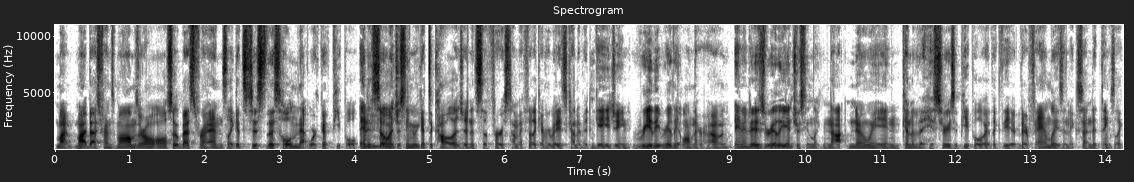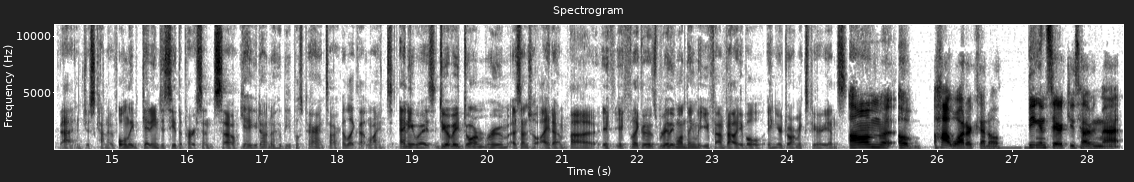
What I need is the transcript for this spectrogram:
my my best friends' moms are all also best friends. Like it's just this whole network of people, and it's so mm-hmm. interesting. when We get to college, and it's the first time I feel like everybody's kind of engaging really, really on their own, and it is really interesting, like not knowing kind of the histories of people or like the, their families and extended things like that, and just kind of only getting to see the person. So yeah, you don't know who people's parents are. I like that line. Anyways, do you have a dorm room essential item? Uh, if, if like there's really one thing that you found valuable in your dorm experience. Um, oh, hot water kettle. Being in Syracuse, having that,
